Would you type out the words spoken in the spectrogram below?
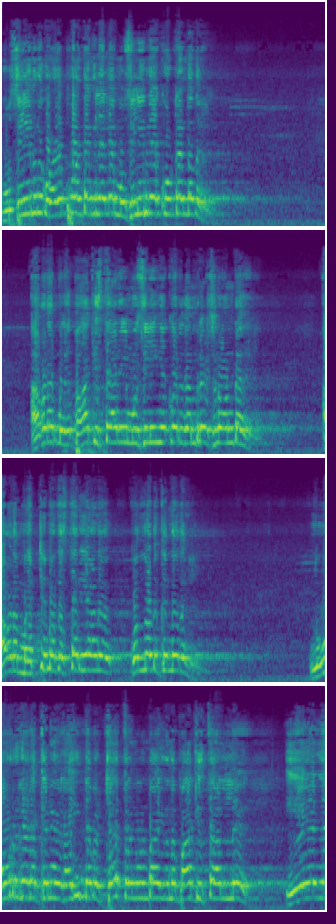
മുസ്ലിമിന് കുഴപ്പമുണ്ടെങ്കിലല്ലേ മുസ്ലിമിനെ കൂട്ടേണ്ടത്? അവിടെ പാകിസ്ഥാനിൽ മുസ്ലിങ്ങൾക്ക് ഒരു സംരക്ഷണമുണ്ട്. അവിടെ മറ്റു മതസ്ഥരെയാണ് കൊന്നൊടുക്കുന്നത്. നൂറുകണക്കിന് ഹൈന്ദവ ക്ഷേത്രങ്ങൾ ഉണ്ടായിരുന്ന പാകിസ്ഥാനിൽ ഏഴ്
